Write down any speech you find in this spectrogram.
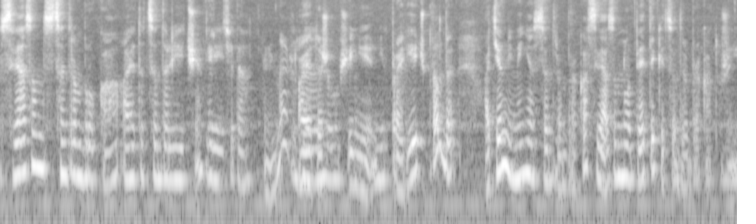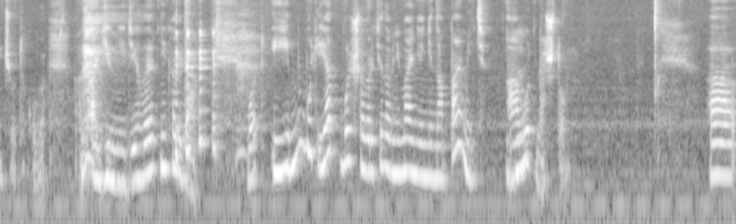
связан с центром Брука, а это центр речи. Речи, да. Понимаешь? Угу. А это же вообще не, не про речь, правда? А тем не менее с центром брака связан. Но опять-таки центр брака тоже ничего такого один не делает никогда. Вот. И я больше обратила внимание не на память, а вот на что. А,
